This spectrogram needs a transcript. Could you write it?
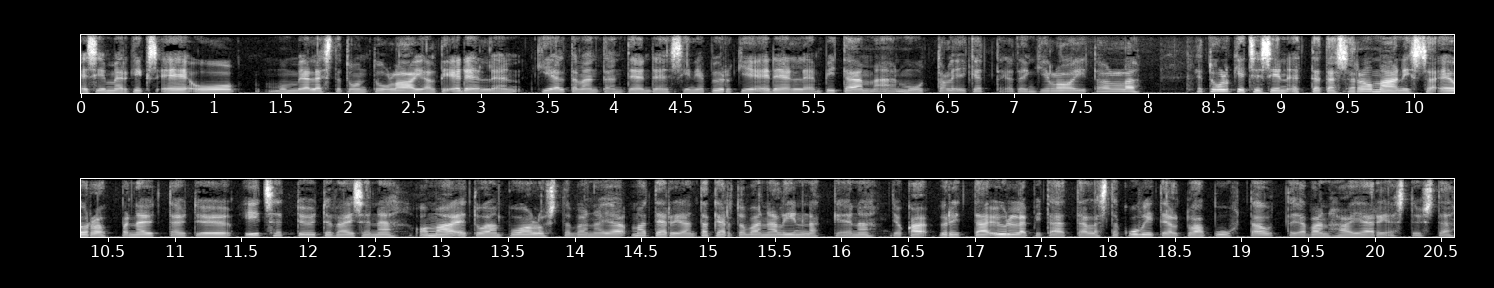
esimerkiksi EU mun mielestä tuntuu laajalti edelleen kieltävän tämän tendenssin ja pyrkii edelleen pitämään muuttoliikettä jotenkin loitolla. Ja tulkitsisin, että tässä romaanissa Eurooppa näyttäytyy itsetyytyväisenä, omaa etuaan puolustavana ja materiaan takertuvana linnakkeena, joka yrittää ylläpitää tällaista kuviteltua puhtautta ja vanhaa järjestystä.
